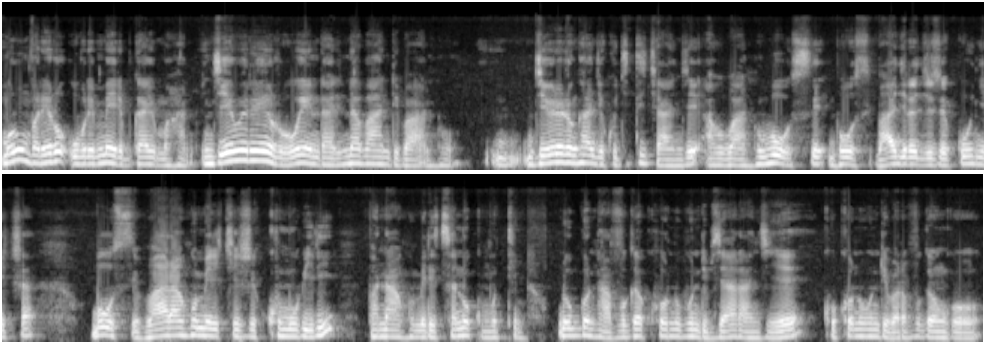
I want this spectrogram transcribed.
Murumva rero uburemere bw'ayo mahano. Ngewe rero wenda hari n'abandi bantu ngewe rero nkanjye ku giti cyanjye abo bantu bose bose bagerageje kunyica bose barankomerekeje ku mubiri banankomeretsa no ku mutima. Nubwo ntavuga ko n'ubundi byarangiye kuko n'ubundi baravuga ngo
